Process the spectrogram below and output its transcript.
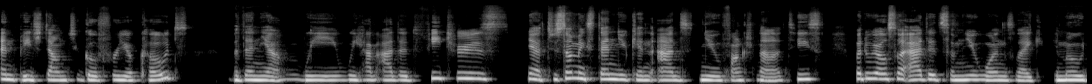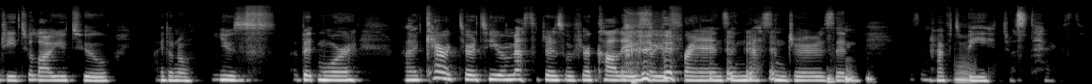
and page down to go through your codes but then yeah we we have added features. Yeah to some extent you can add new functionalities but we also added some new ones like emoji to allow you to i don't know use a bit more uh, character to your messages with your colleagues or your friends and messengers and it doesn't have to mm. be just text.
